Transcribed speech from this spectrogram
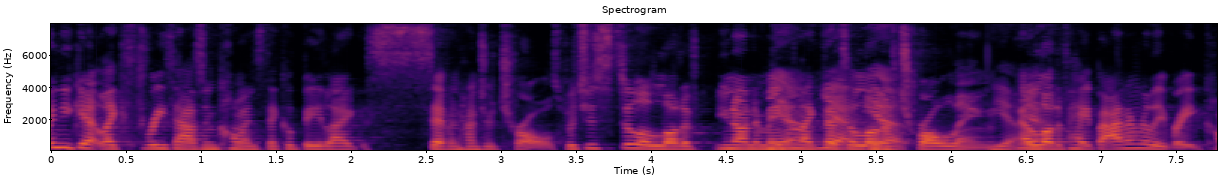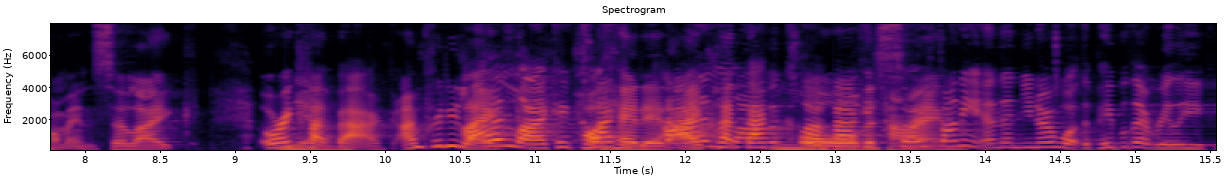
when you get like 3000 comments there could be like 700 trolls which is still a lot of you know what i mean Yeah. like that's Yeah. a lot of trolling Yeah. a lot of hate but i don't really read comments so like or I Yeah. clap back. I'm pretty like I like a clap, hot-headed. I, clap back a clap all back. the it's time. so funny. And then you know what? The people that really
